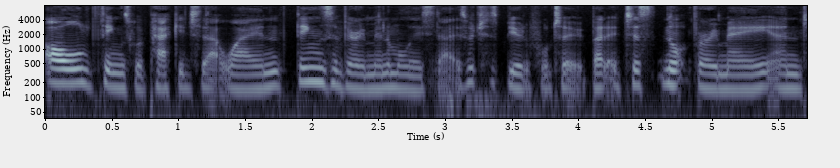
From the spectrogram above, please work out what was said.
old things were packaged that way, and things are very minimal these days, which is beautiful too. But it's just not very me. And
